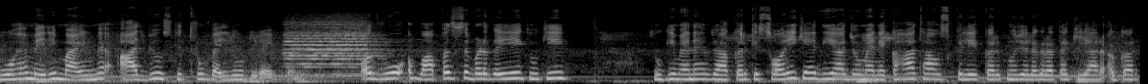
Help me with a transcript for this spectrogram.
वो है मेरी माइंड में आज भी उसके थ्रू वैल्यू डिराइव करना और वो अब वापस से बढ़ गई है क्योंकि क्योंकि मैंने जा कर के सॉरी कह दिया, जो मैंने कहा था उसके लिए कर मुझे लग रहा था कि यार अगर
